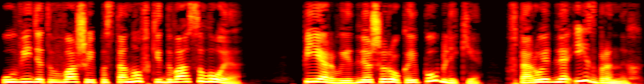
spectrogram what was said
увидят в вашей постановке два слоя. Первый для широкой публики, второй для избранных.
